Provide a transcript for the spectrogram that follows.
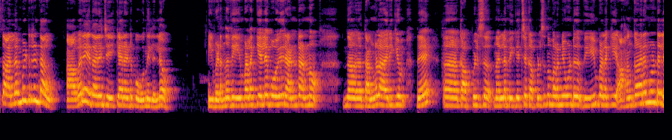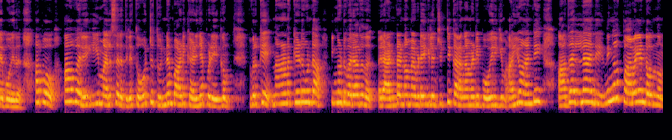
സ്ഥലം വിട്ടിട്ടുണ്ടാവും അവരേതായാലും ജയിക്കാനായിട്ട് പോകുന്നില്ലല്ലോ. ഇവിടുന്ന് വീമ്പളക്കിയല്ലേ പോയത് രണ്ടെണ്ണോ. തങ്ങളായിരിക്കും. ദേ കപ്പിൾസ് നല്ല മികച്ച കപ്പിൾസ് എന്ന് പറഞ്ഞുകൊണ്ട് വീം പിളക്കി അഹങ്കാരം കൊണ്ടല്ലേ പോയത്. അപ്പോൾ അവർ ഈ മത്സരത്തിൽ തോറ്റു തുന്നം പാടി കഴിഞ്ഞപ്പോഴേക്കും ഇവർക്ക് നാണക്കേട് കൊണ്ടാ ഇങ്ങോട്ട് വരാത്തത്. രണ്ടെണ്ണം എവിടെയെങ്കിലും ചുറ്റിക്കറങ്ങാൻ വേണ്ടി പോയിരിക്കും. അയ്യോ ആന്റി അതല്ല ആന്റി നിങ്ങൾ പറയേണ്ട ഒന്നും.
